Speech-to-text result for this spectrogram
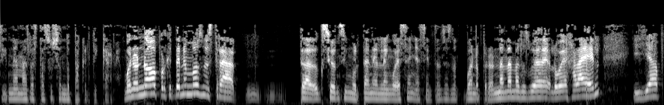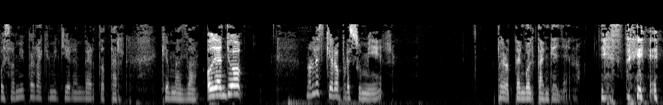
si nada más la estás usando para criticarme. Bueno, no, porque tenemos nuestra mm, traducción simultánea en lengua de señas, entonces, no, bueno, pero nada más los voy a, lo voy a dejar a él y ya, pues a mí para qué me quieren ver, total, ¿qué más da? Oigan, yo no les quiero presumir, pero tengo el tanque lleno. Este,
